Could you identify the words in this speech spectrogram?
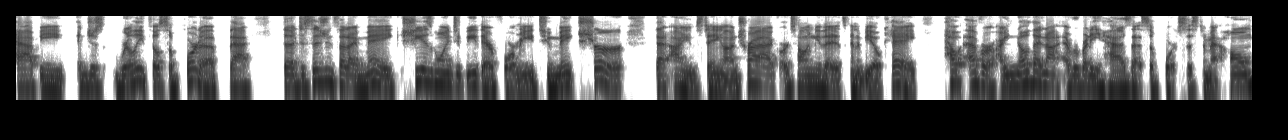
happy, and just really feel supportive that the decisions that I make, she is going to be there for me to make sure that I am staying on track or telling me that it's going to be okay. However, I know that not everybody has that support system at home.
